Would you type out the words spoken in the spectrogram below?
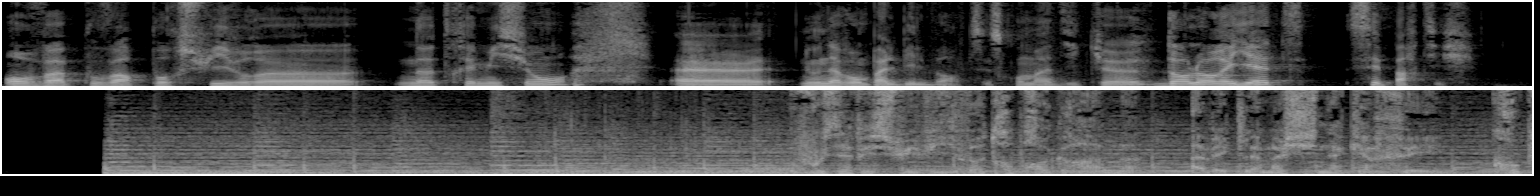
On va pouvoir poursuivre euh, notre émission. Euh, nous n'avons pas le billboard, c'est ce qu'on m'indique euh, dans l'oreillette. C'est parti. Vous avez suivi votre programme avec la machine à café, Groupe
